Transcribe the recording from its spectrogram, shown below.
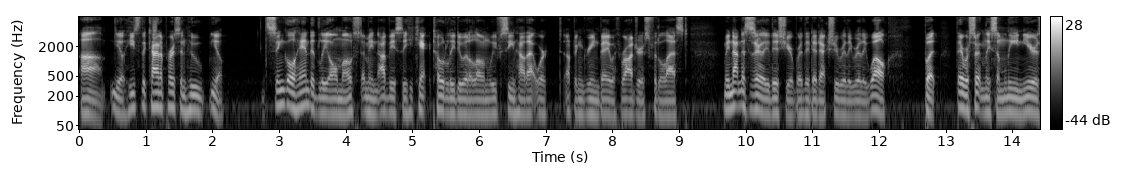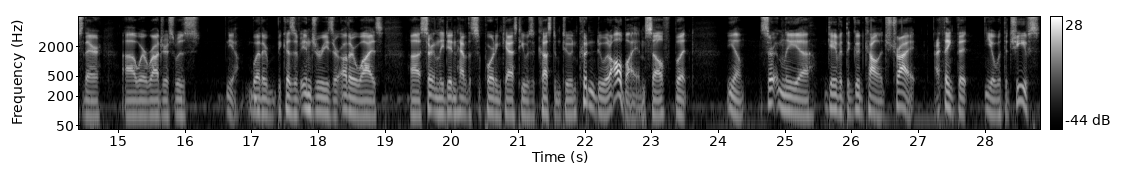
Um, you know, he's the kind of person who, you know, single-handedly almost. I mean, obviously he can't totally do it alone. We've seen how that worked up in Green Bay with Rodgers for the last I mean, not necessarily this year where they did actually really really well, but there were certainly some lean years there uh, where Rodgers was, know, whether because of injuries or otherwise, uh, certainly didn't have the supporting cast he was accustomed to and couldn't do it all by himself. But you know, certainly uh, gave it the good college try. I think that you know with the Chiefs,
